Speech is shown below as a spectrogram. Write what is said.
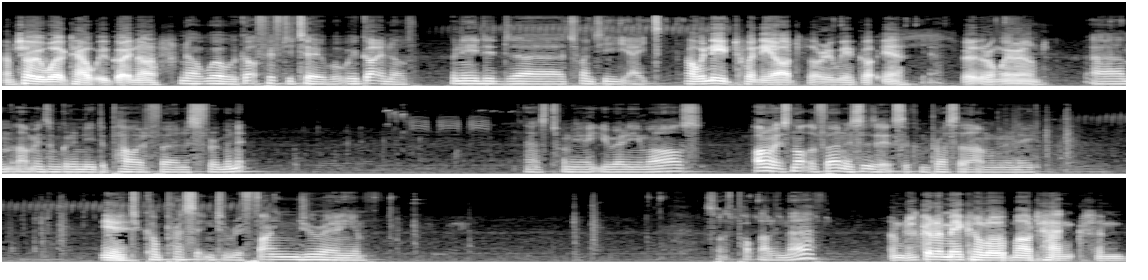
I'm sure we worked out we've got enough. No, well, we've got 52, but we've got enough. We needed uh, 28. Oh, we need twenty odd. Sorry, we've got yeah. Yeah. Got it the wrong way around. Um, that means I'm going to need the powered furnace for a minute. That's 28 uranium ores. Oh no, it's not the furnace, is it? It's the compressor that I'm going to need. I Yeah. need to compress it into refined uranium. So let's pop that in there. I'm just gonna make a load more tanks and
